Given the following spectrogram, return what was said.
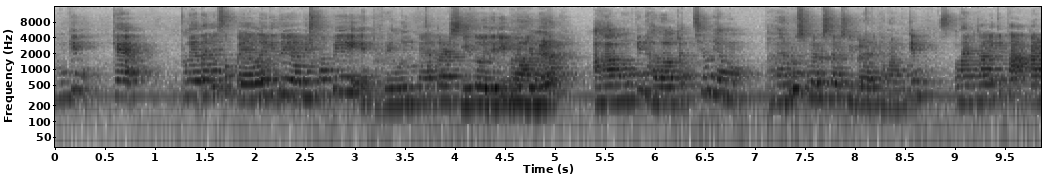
mungkin kayak kelihatannya sepele gitu ya Miss tapi it really matters gitu loh jadi Banget. benar-benar ah, mungkin hal-hal kecil yang harus harus harus diperhatikan nah mungkin lain kali kita akan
